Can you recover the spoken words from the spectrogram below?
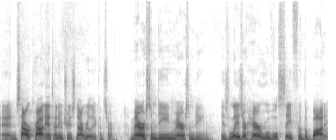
And sauerkraut anti-nutrients not really a concern. Marisum Dean, Is laser hair removal safe for the body?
